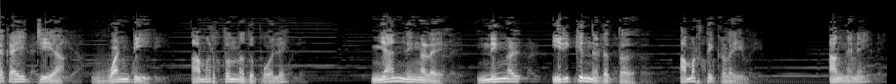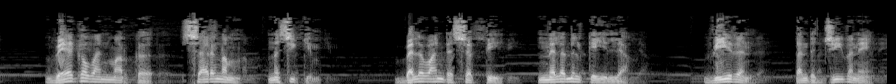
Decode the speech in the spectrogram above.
കയറ്റിയ വണ്ടി അമർത്തുന്നതുപോലെ ഞാൻ നിങ്ങളെ നിങ്ങൾ ഇരിക്കുന്നിടത്ത് അമർത്തിക്കളയും. അങ്ങനെ വേഗവാന്മാർക്ക് ശരണം നശിക്കും. ബലവാന്റെ ശക്തി നിലനിൽക്കയില്ല. വീരൻ തന്റെ ജീവനെ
